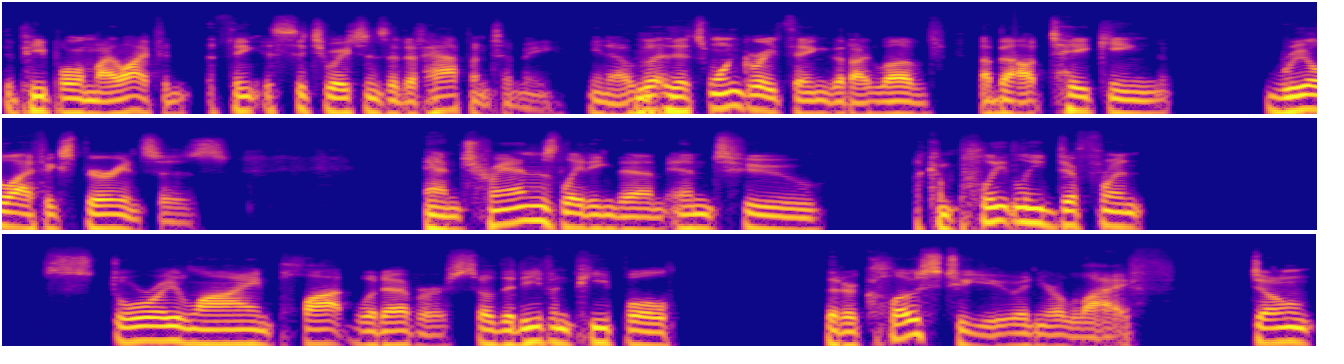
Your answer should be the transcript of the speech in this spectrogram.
the people in my life and think situations that have happened to me. You know, mm-hmm. that's one great thing that I love about taking real life experiences and translating them into a completely different storyline, plot, whatever, so that even people that are close to you in your life don't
